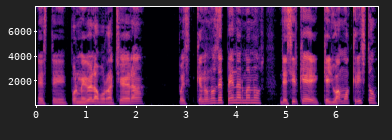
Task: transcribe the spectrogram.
este, por medio de la borrachera, pues que no nos dé pena, hermanos, decir que, que yo amo a Cristo,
